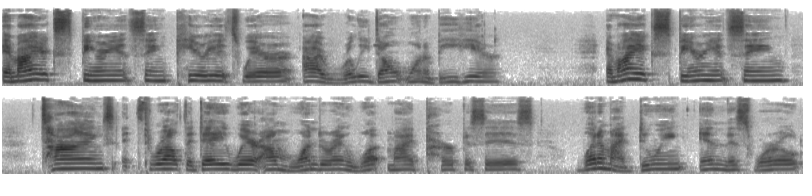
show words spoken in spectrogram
Am I experiencing periods where I really don't want to be here? Am I experiencing times throughout the day where I'm wondering what my purpose is? What am I doing in this world?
